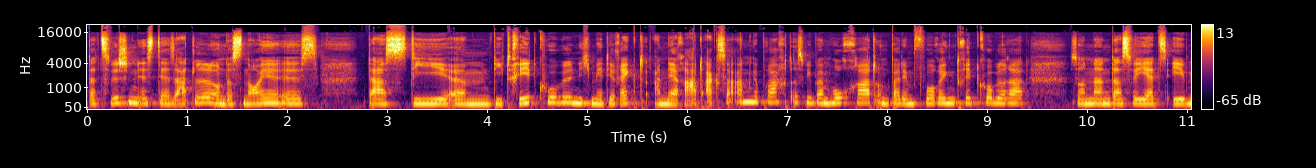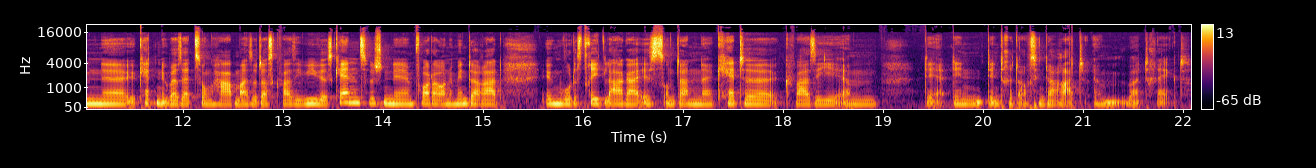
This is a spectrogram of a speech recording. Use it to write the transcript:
Dazwischen ist der Sattel und das Neue ist, dass die, ähm, die Tretkurbel nicht mehr direkt an der Radachse angebracht ist, wie beim Hochrad und bei dem vorigen Tretkurbelrad, sondern dass wir jetzt eben eine Kettenübersetzung haben. Also dass quasi, wie wir es kennen, zwischen dem Vorder- und dem Hinterrad irgendwo das Tretlager ist und dann eine Kette quasi ähm, der den, den Tritt aufs Hinterrad ähm, überträgt.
